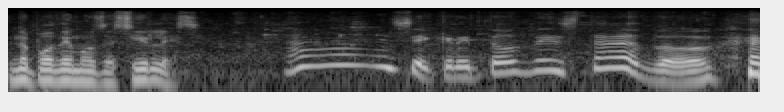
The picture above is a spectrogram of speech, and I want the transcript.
no podemos decirles. Ah, secreto de Estado.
